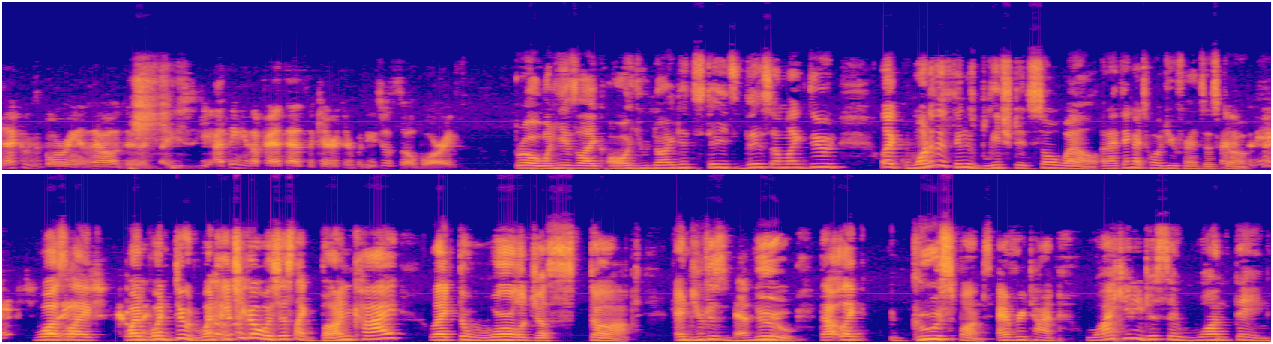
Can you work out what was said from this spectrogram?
Deku's boring as hell, dude. He, I think he's a fantastic character, but he's just so boring. Bro, when he's like, "Oh, United States, this," I'm like, dude. Like one of the things Bleach did so well, and I think I told you, Francisco, was Bleach? like when when dude when Ichigo was just like Bankai, like the world just stopped, and you just That's knew that like goosebumps every time. Why can't he just say one thing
